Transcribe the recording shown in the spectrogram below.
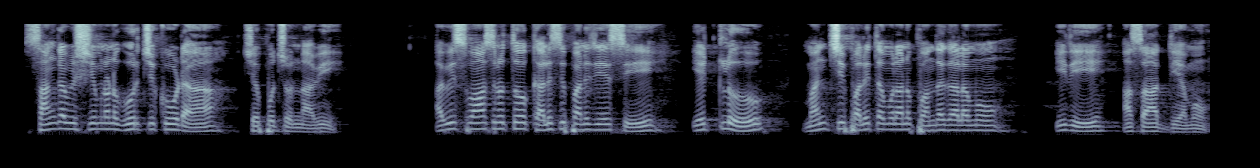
సంఘ విషయములను గూర్చి కూడా చెప్పుచున్నవి. అవిశ్వాసులతో కలిసి పనిచేసి ఎట్లు మంచి ఫలితములను పొందగలము? ఇది అసాధ్యము.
